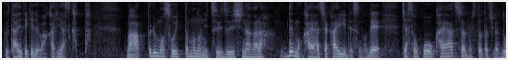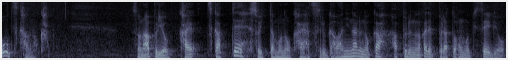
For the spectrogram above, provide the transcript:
具体的で分かりやすかった。まあ、アップルもそういったものに追随しながらでも開発者会議ですのでじゃあそこを開発者の人たちがどう使うのかそのアプリを使ってそういったものを開発する側になるのかアップルの中でプラットフォーム整備を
